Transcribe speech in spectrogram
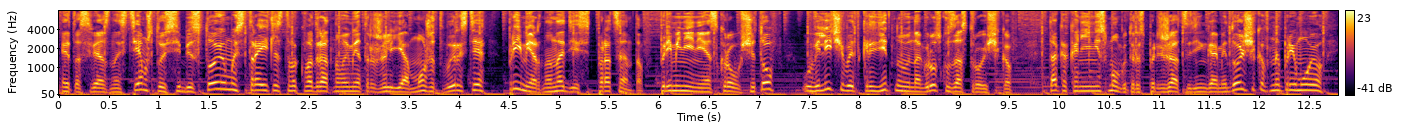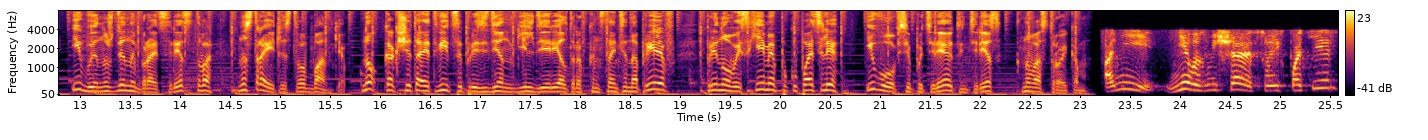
Это связано с тем, что себестоимость строительства квадратного метра жилья может вырасти примерно на 10%. Применение скроу-счетов увеличивает кредитную нагрузку застройщиков, так как они не смогут распоряжаться деньгами дольщиков напрямую и вынуждены брать средства на строительство в банке. Но, как считает вице-президент гильдии риэлторов Константин Апрелев, при новой схеме покупатели и вовсе потеряют интерес к новостройкам. Они не возмещают своих потерь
